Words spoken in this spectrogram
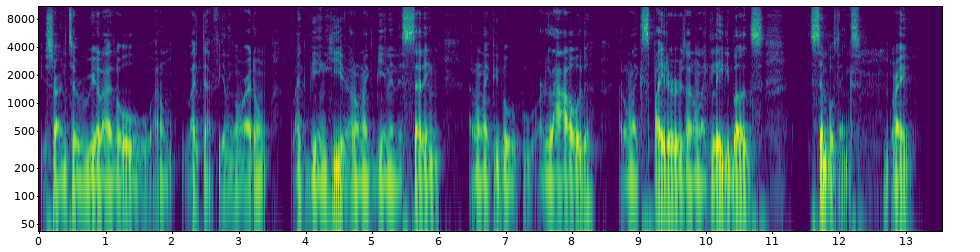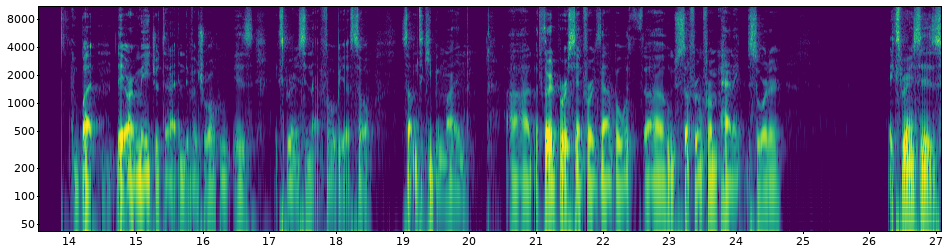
you're starting to realize, oh, I don't like that feeling, or I don't like being here. I don't like being in this setting. I don't like people who are loud. I don't like spiders. I don't like ladybugs simple things, right? But they are major to that individual who is experiencing that phobia. So something to keep in mind. Uh, the third person, for example, with uh, who's suffering from panic disorder, experiences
